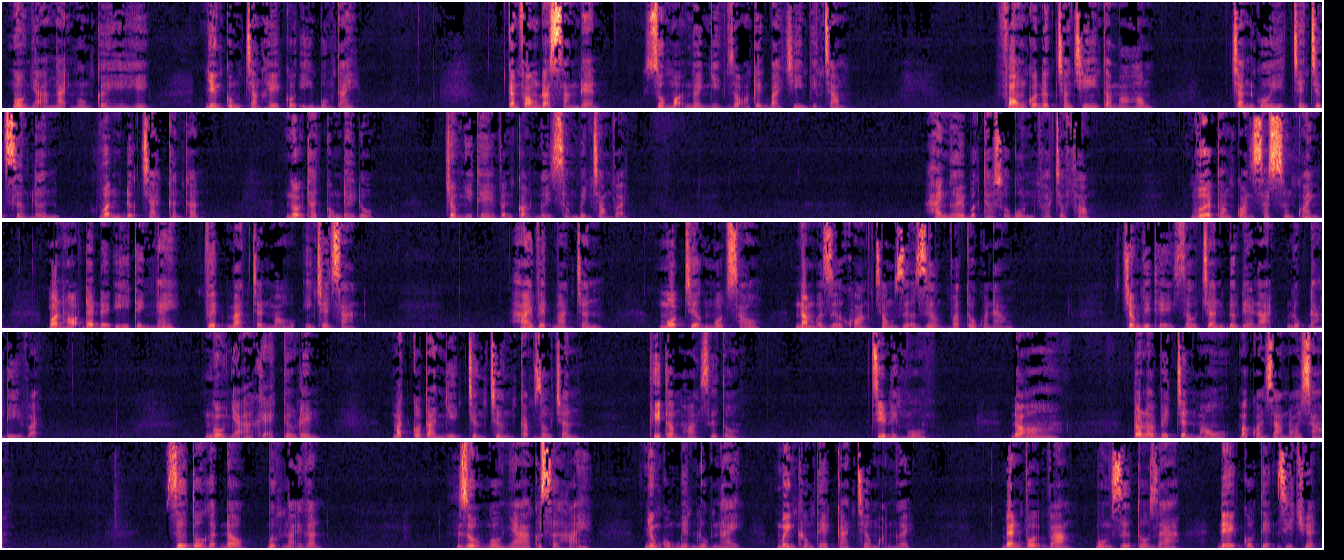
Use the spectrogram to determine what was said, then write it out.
Ngô nhã ngại ngùng cười hì hì, nhưng cũng chẳng hề có ý buông tay. Căn phòng đã sáng đèn, giúp mọi người nhìn rõ cách bài trí bên trong. Phòng còn được trang trí toàn màu hồng. Chăn gối trên chiếc giường lớn vẫn được trải cẩn thận. Nội thất cũng đầy đủ. Trông như thể vẫn còn người sống bên trong vậy. Hai người bước theo số 4 vào trong phòng. Vừa thoáng quan sát xung quanh, bọn họ đã để ý đến ngay vết bàn chân máu in trên sàn. Hai vết bàn chân, một trước một sau, nằm ở giữa khoảng trống giữa giường và tủ quần áo. Trông như thể dấu chân được để lại lúc đang đi vậy. Ngô nhã khẽ kêu lên. Mắt cô ta nhìn chừng chừng cặp dấu chân. Thì thầm hỏi sư tô. Chị Linh Ngũ, đó, đó là vết chân máu mà quản gia nói sao? Dư Tô gật đầu, bước lại gần. Dù ngô nhã có sợ hãi, Nhung cũng biết lúc này mình không thể cản trở mọi người. Bèn vội vàng buông Dư Tô ra để cô tiện di chuyển.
